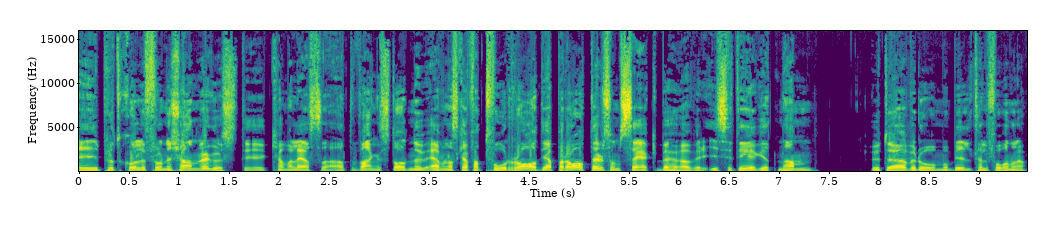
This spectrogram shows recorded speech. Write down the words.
I protokollet från den 22 augusti kan man läsa att Vangstad nu även har skaffat två radioapparater som SÄK behöver i sitt eget namn, utöver då mobiltelefonerna.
